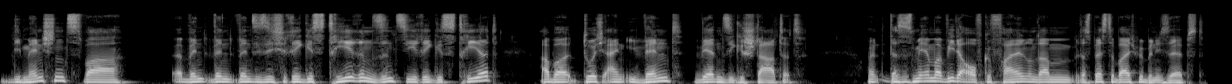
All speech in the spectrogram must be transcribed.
die Menschen zwar, äh, wenn, wenn, wenn sie sich registrieren, sind sie registriert, aber durch ein Event werden sie gestartet. Und das ist mir immer wieder aufgefallen und am, das beste Beispiel bin ich selbst.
